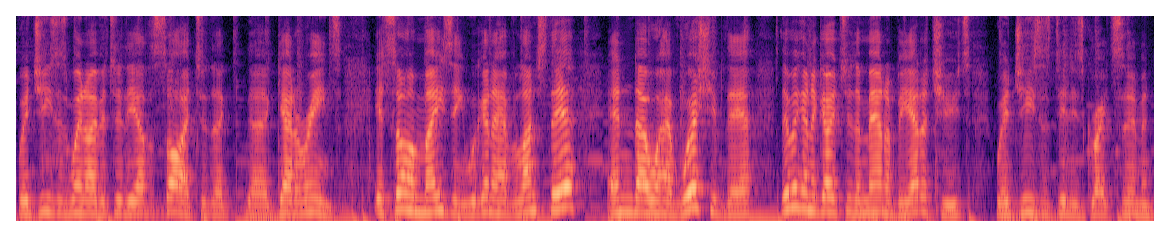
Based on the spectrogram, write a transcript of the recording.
where Jesus went over to the other side, to the uh, Gadarenes. It's so amazing. We're going to have lunch there and uh, we'll have worship there. Then we're going to go to the Mount of Beatitudes where Jesus did his great sermon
